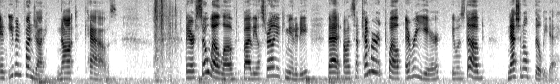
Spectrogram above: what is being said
and even fungi, not cows. They are so well loved by the Australian community that on September 12th every year it was dubbed National Bilby Day.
